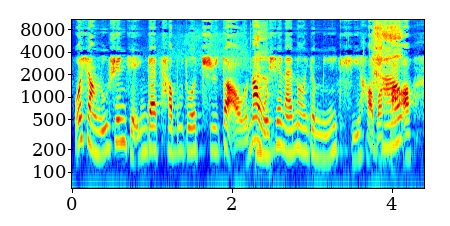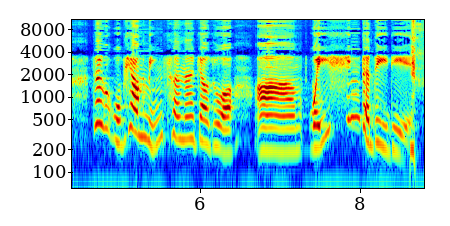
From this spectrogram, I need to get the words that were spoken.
我想如萱姐应该差不多知道。那我先来弄一个谜题好不好？好这个股票的名称呢，叫做嗯维新的弟弟。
